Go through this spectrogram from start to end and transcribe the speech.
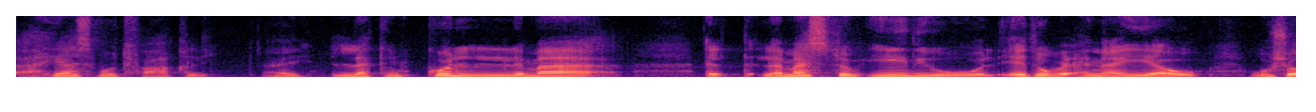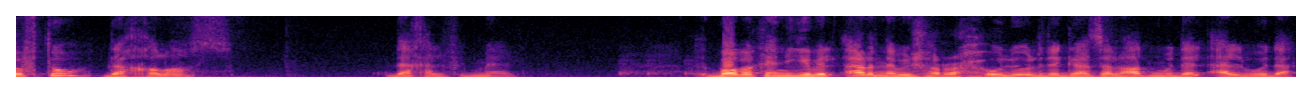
هيثبت في عقلي. أي. لكن كل ما لمسته بإيدي ولقيته بعينيا وشفته ده خلاص دخل في دماغي. بابا كان يجيب الارنب يشرحه لي يقول ده جهاز الهضم وده القلب وده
